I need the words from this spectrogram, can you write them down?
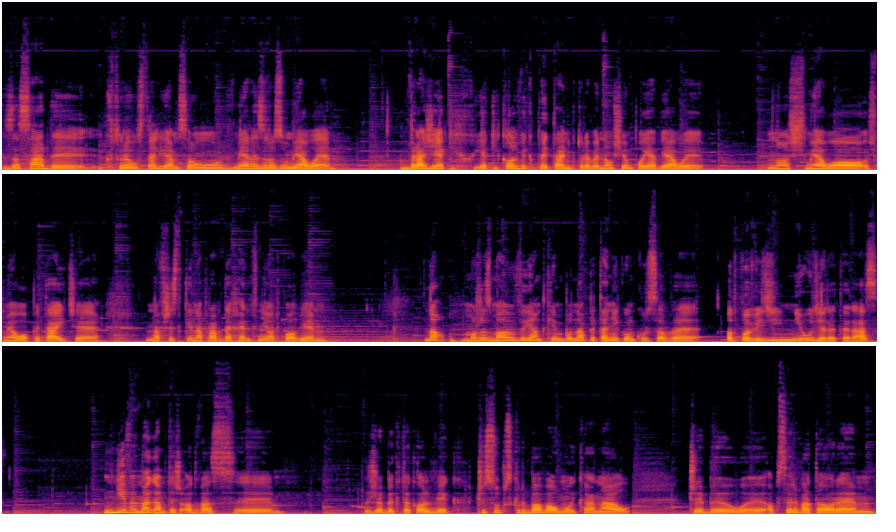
zasady, które ustaliłam, są w miarę zrozumiałe. W razie jakich, jakichkolwiek pytań, które będą się pojawiały, no śmiało, śmiało pytajcie. Na wszystkie naprawdę chętnie odpowiem. No, może z małym wyjątkiem, bo na pytanie konkursowe odpowiedzi nie udzielę teraz. Nie wymagam też od Was, y, żeby ktokolwiek czy subskrybował mój kanał, czy był y, obserwatorem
